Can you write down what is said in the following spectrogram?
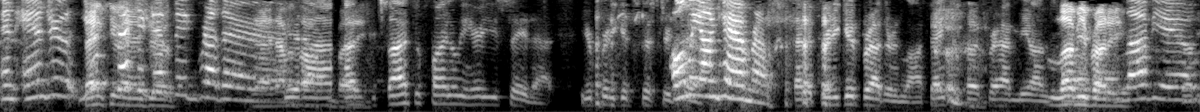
And Andrew, you're Thank such you, a good big brother. Yeah, that was yeah, awesome, buddy. I'm glad to finally hear you say that you're a pretty good sister. Only on camera. And a pretty good brother-in-law. Thank you both for having me on. Love you, buddy. Love you. Love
